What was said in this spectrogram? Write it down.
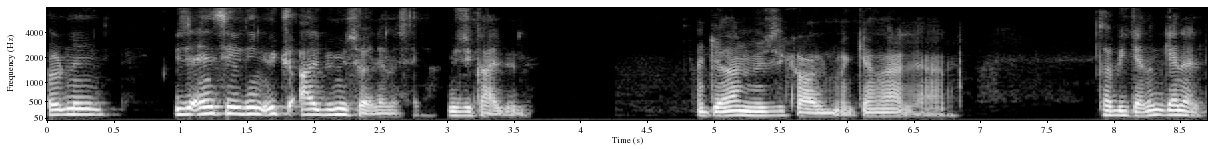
örneğin bize en sevdiğin 3 albümü söyle mesela. Müzik albümü. Genel müzik albümü. Genel yani. Tabii canım genel.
